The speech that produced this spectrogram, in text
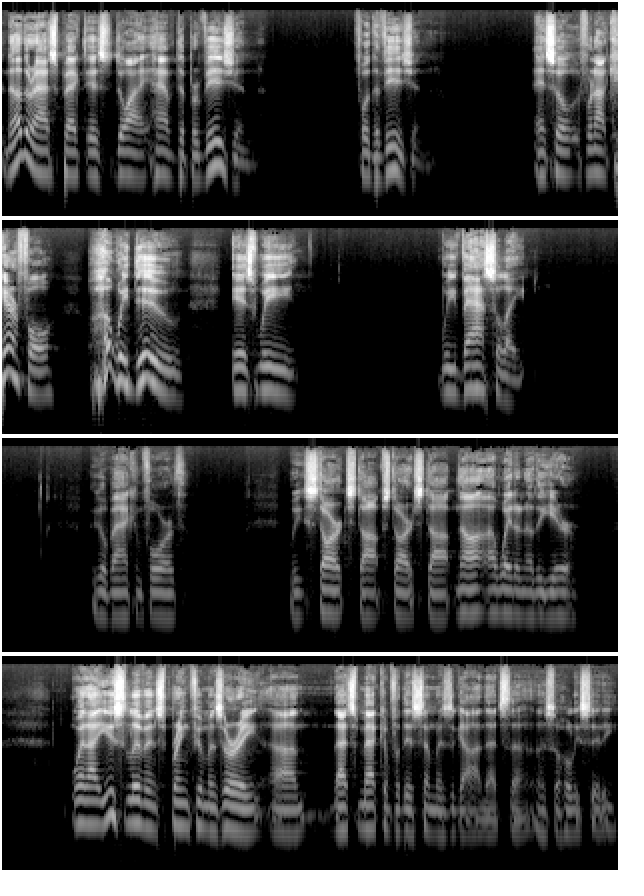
Another aspect is do I have the provision for the vision? And so if we're not careful, what we do is we we vacillate. We go back and forth. We start, stop, start, stop. No, I wait another year. When I used to live in Springfield, Missouri, uh, that's Mecca for the Assemblies of God. That's the, that's the holy city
